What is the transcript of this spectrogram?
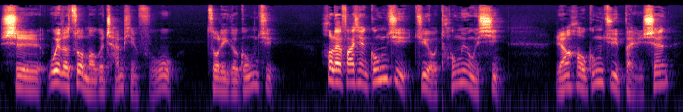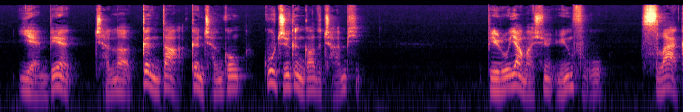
是为了做某个产品服务，做了一个工具，后来发现工具具有通用性，然后工具本身演变成了更大、更成功、估值更高的产品，比如亚马逊云服务、Slack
